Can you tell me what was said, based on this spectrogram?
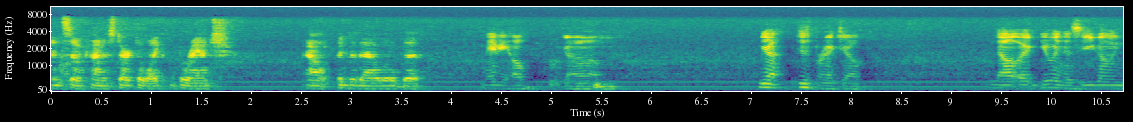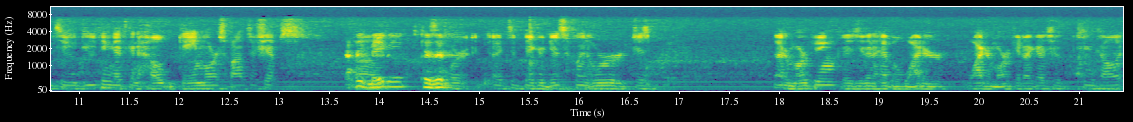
and so kind of start to like branch out into that a little bit. Maybe help. Um, yeah, just branch out. Now, uh, doing this, are you going to? Do you think that's going to help gain more sponsorships? I think Um, maybe because if or it's a bigger discipline, or just better marketing because you're gonna have a wider wider market, I guess you can call it.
